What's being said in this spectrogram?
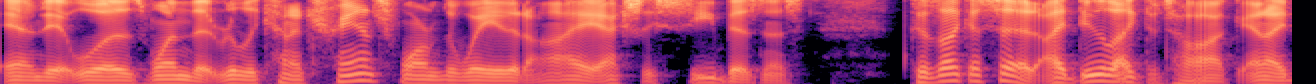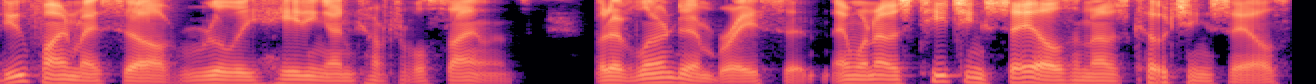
And it was one that really kind of transformed the way that I actually see business. Because, like I said, I do like to talk and I do find myself really hating uncomfortable silence, but I've learned to embrace it. And when I was teaching sales and I was coaching sales,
